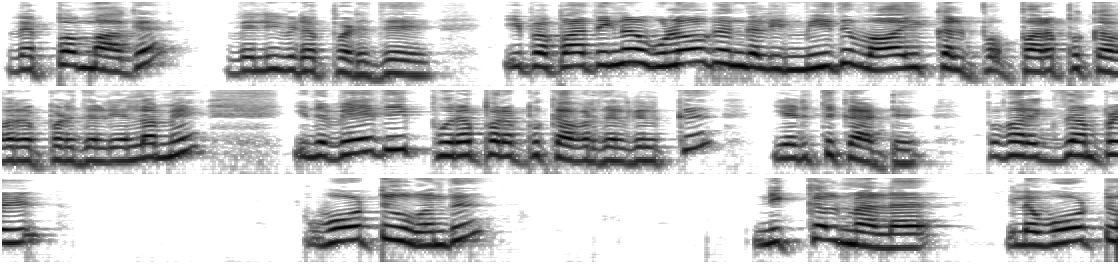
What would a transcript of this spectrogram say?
வெப்பமாக வெளிவிடப்படுது. இப்போ பார்த்தீங்கன்னா உலோகங்களின் மீது வாயுக்கள் ப- பரப்பு கவரப்படுதல் எல்லாமே இந்த வேதி புறப்பரப்பு கவர்தல்களுக்கு எடுத்துக்காட்டு. இப்போ ஃபார் எக்ஸாம்பிள் ஓட்டு வந்து நிக்கல் மேலே இல்லை ஓட்டு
